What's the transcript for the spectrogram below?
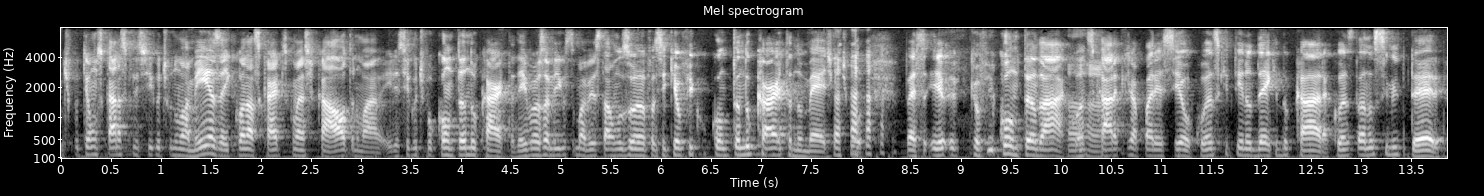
tipo, tem uns caras que eles ficam, tipo, numa mesa e quando as cartas começam a ficar altas, numa... eles ficam, tipo, contando carta. Daí meus amigos uma vez estavam zoando, assim, que eu fico contando carta no Magic. Tipo, eu, que eu fico contando, ah, quantos uhum. caras que já apareceu, quantos que tem no deck do cara, quantos tá no cemitério.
